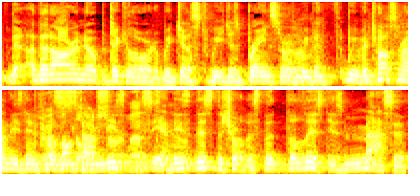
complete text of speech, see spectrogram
that, that are in no particular order. We just we just brainstormed. We've been we've been tossing around these names for a long time. short These, list, yeah, these this is the short list. The the list is massive.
